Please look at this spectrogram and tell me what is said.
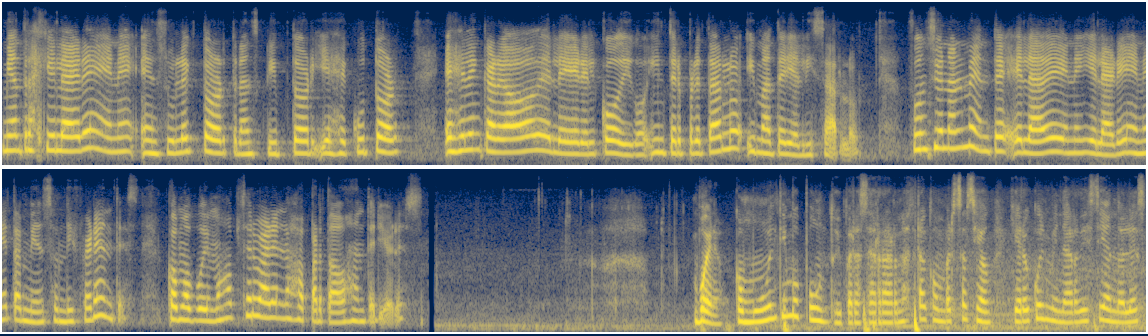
mientras que el ARN en su lector, transcriptor y ejecutor es el encargado de leer el código, interpretarlo y materializarlo. Funcionalmente, el ADN y el ARN también son diferentes, como pudimos observar en los apartados anteriores. Bueno, como último punto y para cerrar nuestra conversación, quiero culminar diciéndoles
